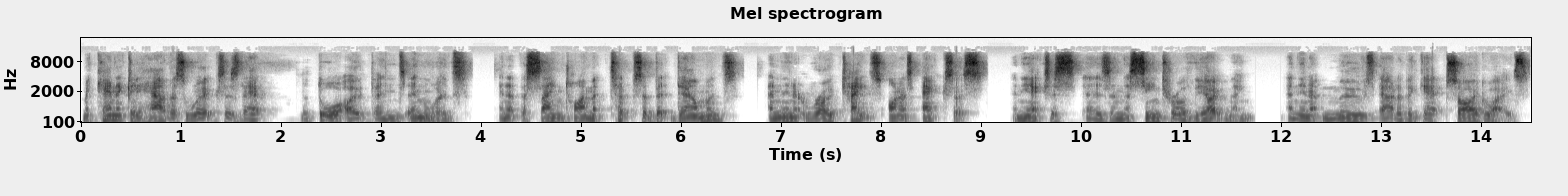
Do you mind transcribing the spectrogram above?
Mechanically, how this works is that the door opens inwards and at the same time it tips a bit downwards and then it rotates on its axis. And the axis is in the center of the opening and then it moves out of the gap sideways.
